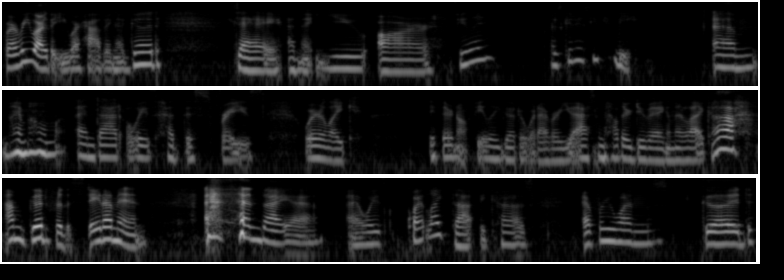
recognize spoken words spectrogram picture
wherever you are that you are having a good day and that you are feeling as good as you can be. Um, my mom and dad always had this phrase where like if they're not feeling good or whatever, you ask them how they're doing and they're like, ah, I'm good for the state I'm in. And I, uh, I always quite like that because everyone's good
